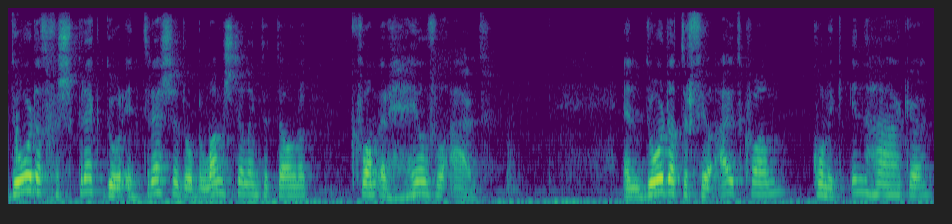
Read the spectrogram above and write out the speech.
door dat gesprek, door interesse, door belangstelling te tonen, kwam er heel veel uit. En doordat er veel uitkwam, kon ik inhaken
